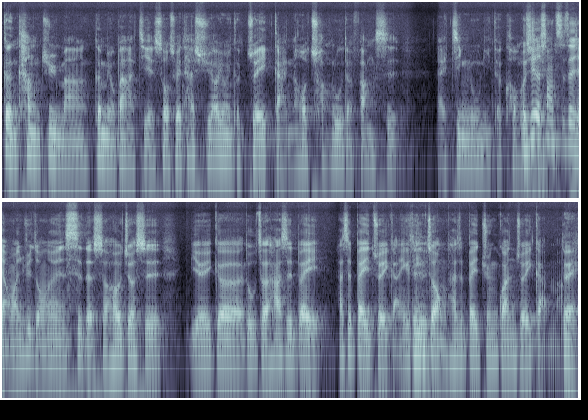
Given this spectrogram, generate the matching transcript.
更抗拒吗？更没有办法接受，所以他需要用一个追赶然后闯入的方式来进入你的空间。我记得上次在讲《玩具总动员四》的时候，就是有一个读者他是被他是被追赶，一个听众他是被军官追赶嘛。对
